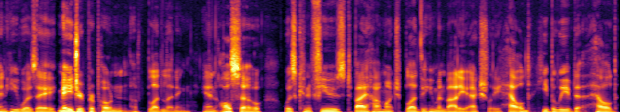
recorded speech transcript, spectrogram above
and he was a major proponent of bloodletting and also was confused by how much blood the human body actually held. He believed it held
